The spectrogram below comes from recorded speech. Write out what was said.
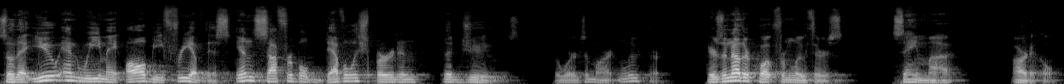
so that you and we may all be free of this insufferable devilish burden the Jews. The words of Martin Luther. Here's another quote from Luther's same uh, article.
